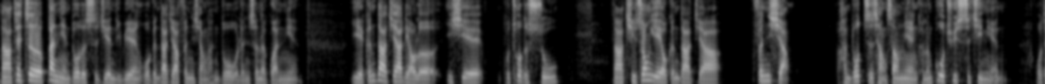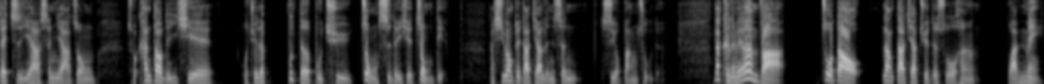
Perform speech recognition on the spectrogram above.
那在这半年多的时间里边，我跟大家分享了很多我人生的观念，也跟大家聊了一些不错的书。那其中也有跟大家分享很多职场上面可能过去十几年我在职涯生涯中所看到的一些。我觉得不得不去重视的一些重点，那希望对大家人生是有帮助的。那可能没办法做到让大家觉得说很完美，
